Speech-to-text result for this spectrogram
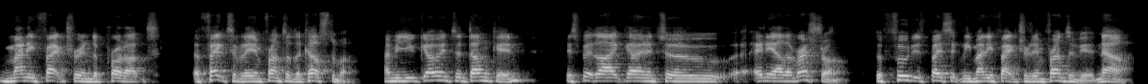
manufacturing the product effectively in front of the customer. I mean, you go into Dunkin', it's a bit like going into any other restaurant. The food is basically manufactured in front of you. Now,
